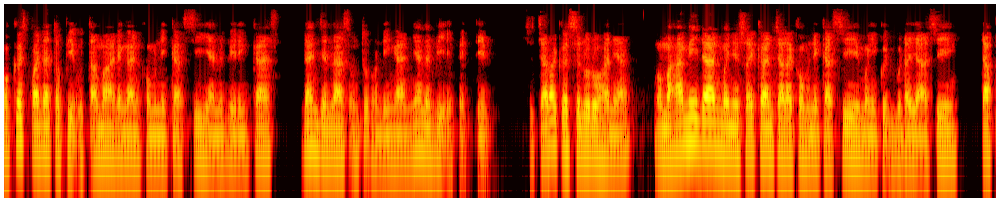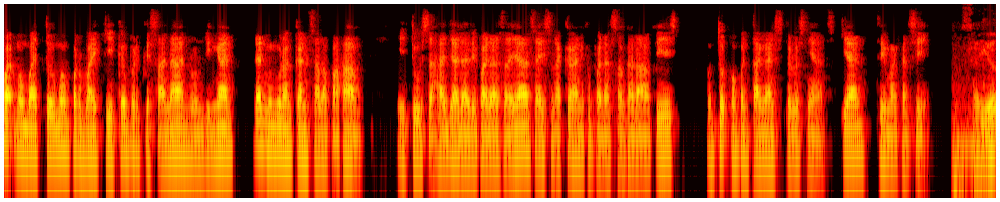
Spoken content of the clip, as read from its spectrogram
Fokus pada topik utama dengan komunikasi yang lebih ringkas dan jelas untuk rundingan yang lebih efektif. Secara keseluruhannya, memahami dan menyesuaikan cara komunikasi mengikut budaya asing dapat membantu memperbaiki keberkesanan rundingan dan mengurangkan salah faham. Itu sahaja daripada saya. Saya serahkan kepada saudara Hafiz untuk pembentangan seterusnya. Sekian, terima kasih. Saya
